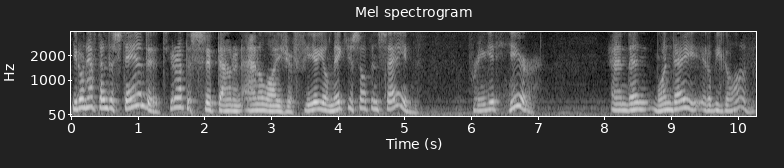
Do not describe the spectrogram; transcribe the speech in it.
You don't have to understand it. You don't have to sit down and analyze your fear. You'll make yourself insane. Bring it here. And then one day it'll be gone.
